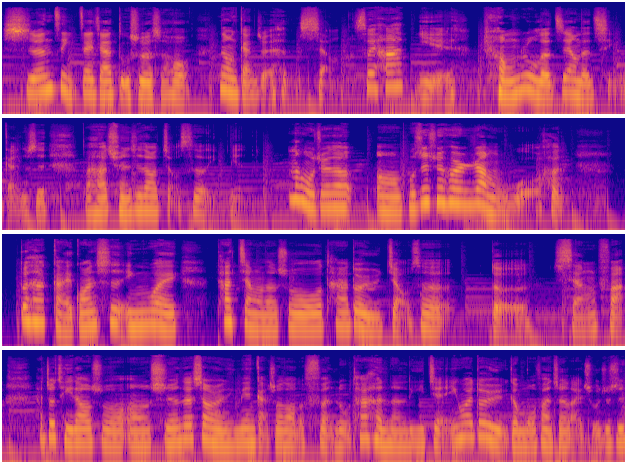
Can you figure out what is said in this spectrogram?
时恩自己在家读书的时候那种感觉很像，所以他也 融入了这样的情感，就是把它诠释到角色里面。那我觉得，嗯，朴智勋会让我很对他改观，是因为他讲了说他对于角色的想法，他就提到说，嗯，使人在校园里面感受到的愤怒，他很能理解，因为对于一个模范生来说，就是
